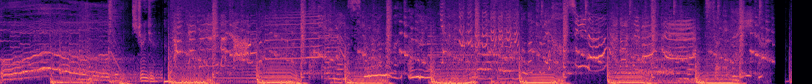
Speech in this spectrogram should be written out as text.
Oh, stranger. そんなものは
